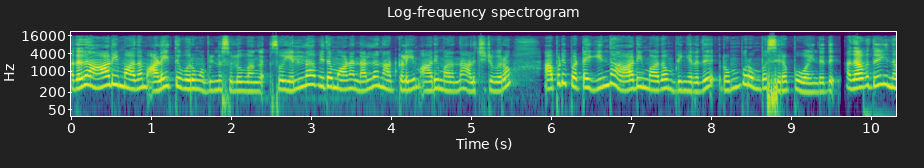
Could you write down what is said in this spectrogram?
அதாவது ஆடி மாதம் அழைத்து வரும் அப்படின்னு சொல்லுவாங்க. ஸோ எல்லா விதமான நல்ல நாட்களையும் ஆடி மாதம் தான் அழைச்சிட்டு வரும். அப்படிப்பட்ட இந்த ஆடி மாதம் அப்படிங்கிறது ரொம்ப ரொம்ப சிறப்பு வாய்ந்தது. அதாவது இந்த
